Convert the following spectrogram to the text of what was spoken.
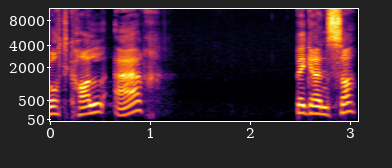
vårt kall er begrensa.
